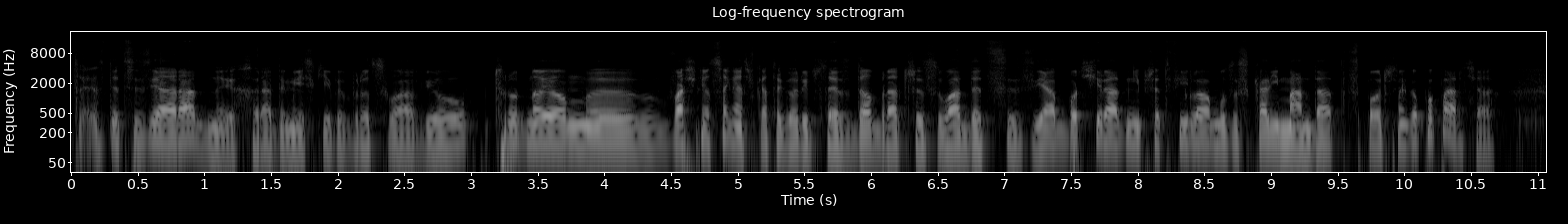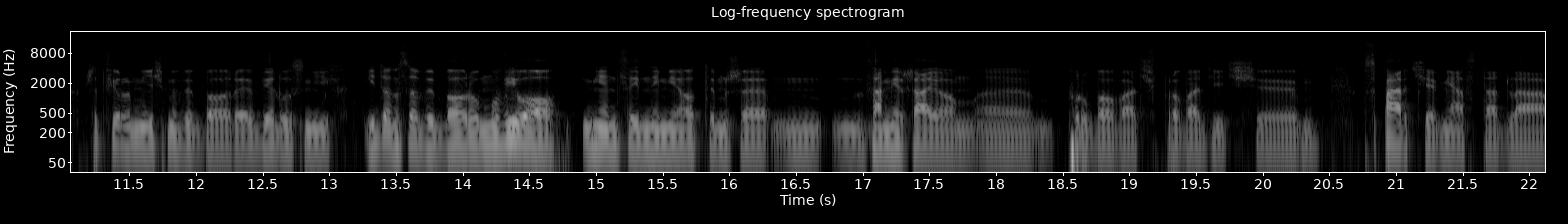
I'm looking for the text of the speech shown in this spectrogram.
To jest decyzja radnych Rady Miejskiej we Wrocławiu. Trudno ją e, właśnie oceniać w kategorii, czy to jest dobra, czy zła decyzja, bo ci radni przed chwilą uzyskali mandat społecznego poparcia. Przed chwilą mieliśmy wybory. Wielu z nich, idąc do wyboru, mówiło między innymi o tym, że mm, zamierzają e, próbować wprowadzić e, wsparcie miasta dla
